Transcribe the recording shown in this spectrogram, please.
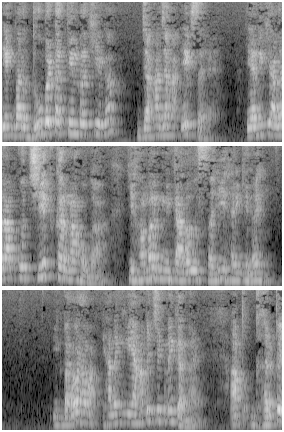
एक बार दो बटा तीन रखिएगा जहाँ जहाँ एक्स है, यानी कि अगर आपको चेक करना होगा कि हमर निकालल सही है कि नहीं, एक बार और हम हालाँकि यहाँ पे चेक नहीं करना है। आप घर पे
